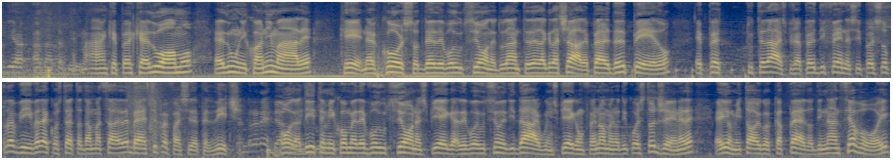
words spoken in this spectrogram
di adattabilità. Ma anche perché l'uomo è l'unico animale che nel corso dell'evoluzione, durante l'era glaciale, perde il pelo e per tutelarsi, cioè per difendersi, per sopravvivere, è costretto ad ammazzare le bestie per farsi le pellicce. Ora ditemi come l'evoluzione spiega, l'evoluzione di Darwin spiega un fenomeno di questo genere e io mi tolgo il cappello dinanzi a voi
